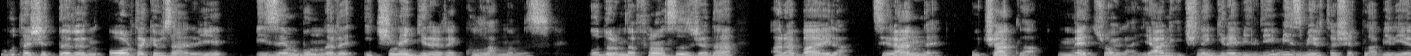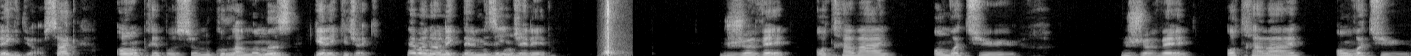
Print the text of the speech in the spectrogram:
Bu taşıtların ortak özelliği bizim bunları içine girerek kullanmamız. Bu durumda Fransızca'da arabayla, trenle, uçakla, metroyla yani içine girebildiğimiz bir taşıtla bir yere gidiyorsak en prepozisyonunu kullanmamız gerekecek. Hemen örneklerimizi inceleyelim. Je vais au travail en voiture. Je vais au travail en voiture.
